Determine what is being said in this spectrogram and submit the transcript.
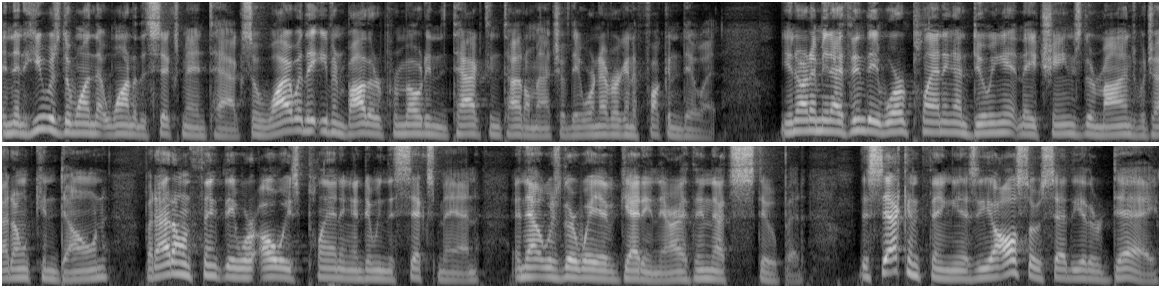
And then he was the one that wanted the six man tag. So why would they even bother promoting the tag team title match if they were never going to fucking do it? You know what I mean? I think they were planning on doing it and they changed their minds, which I don't condone. But I don't think they were always planning on doing the six man, and that was their way of getting there. I think that's stupid. The second thing is, he also said the other day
